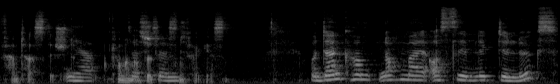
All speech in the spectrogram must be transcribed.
fantastisch. Ja, Kann man auch das das stimmt. Essen vergessen. Und dann kommt nochmal Ostseeblick Deluxe.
